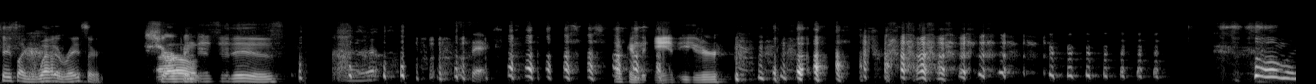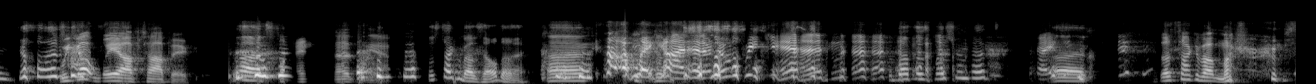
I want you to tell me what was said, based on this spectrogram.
Tastes like a wet eraser. Sharpened Oh. as it is. Sick. Fucking anteater. Oh my god. we got way off topic. Uh, that's fine. That, yeah. Let's talk about Zelda. Uh, Oh my god! I don't know if we can. about those mushroom heads. right? Uh, Let's talk about mushrooms.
